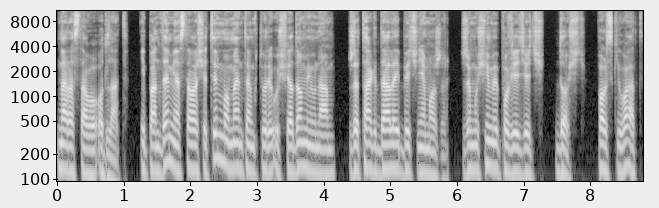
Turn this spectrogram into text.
narastało od lat. I pandemia stała się tym momentem, który uświadomił nam, że tak dalej być nie może, że musimy powiedzieć dość. Polski Ład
